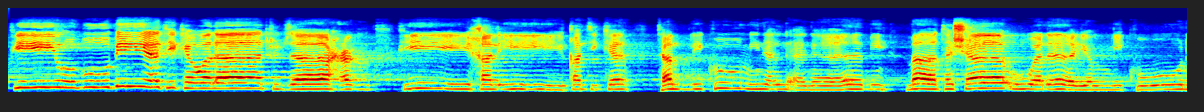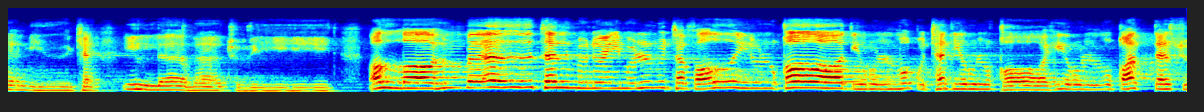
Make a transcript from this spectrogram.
في ربوبيتك ولا تزاحم في خليقتك. تملك من الأنام ما تشاء ولا يملكون منك إلا ما تريد. اللهم أنت المنعم المتفضل القادر المقتدر القاهر المقدس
